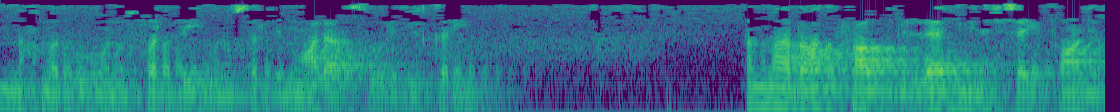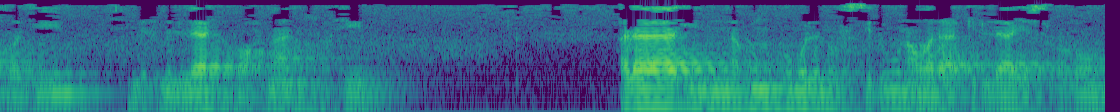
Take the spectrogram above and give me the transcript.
نحمده ونصلي ونسلم على رسوله الكريم. أما بعد فعوذ بالله من الشيطان الرجيم. بسم الله الرحمن الرحيم. ألا إنهم هم المفسدون ولكن لا يشعرون.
